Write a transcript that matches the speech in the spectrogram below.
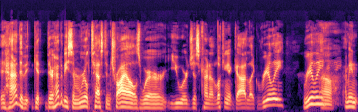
it had to be, get, there had to be some real tests and trials where you were just kind of looking at God like, really? Really? Oh. I mean,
